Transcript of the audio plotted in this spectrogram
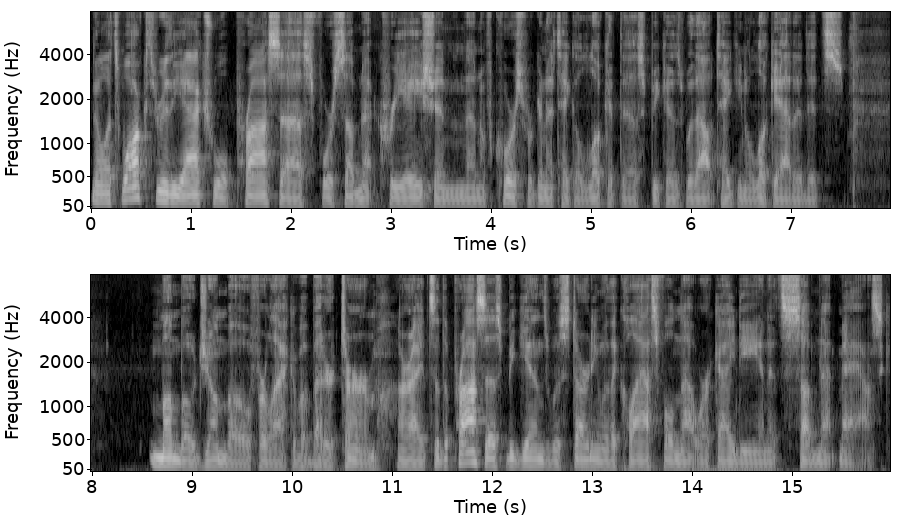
Now let's walk through the actual process for subnet creation and then of course we're going to take a look at this because without taking a look at it it's mumbo jumbo for lack of a better term. All right, so the process begins with starting with a classful network ID and its subnet mask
